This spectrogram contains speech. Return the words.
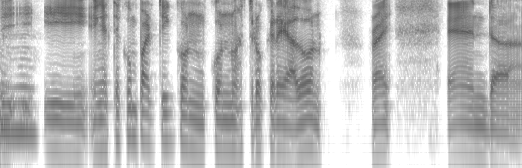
Y, y en este compartir con, con nuestro creador, right? And uh,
